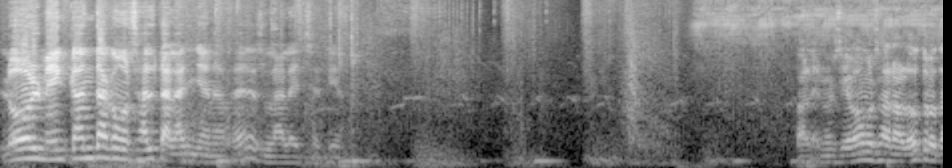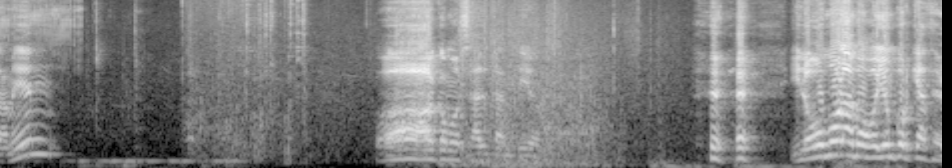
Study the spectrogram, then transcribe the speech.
LOL, me encanta cómo salta el Anjanar, ¿eh? Es la leche, tío. Vale, nos llevamos ahora al otro también ¡Oh! Cómo saltan, tío Y luego mola mogollón porque hace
